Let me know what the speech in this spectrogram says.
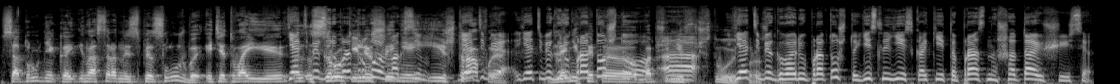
сотрудника иностранной спецслужбы. Эти твои Я э, тебе сроки другое, лишения Максим. и штрафы, я тебе, я тебе говорю про то, что вообще не а, существует. я просто. тебе говорю про то, что если есть какие-то праздно шатающиеся.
